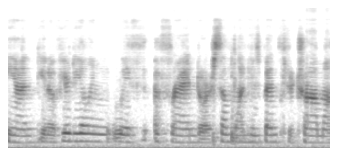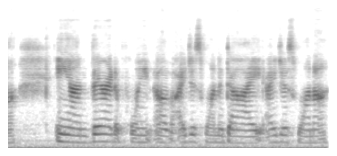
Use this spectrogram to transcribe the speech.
And you know if you're dealing with a friend or someone who's been through trauma and they're at a point of i just want to die. I just want to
